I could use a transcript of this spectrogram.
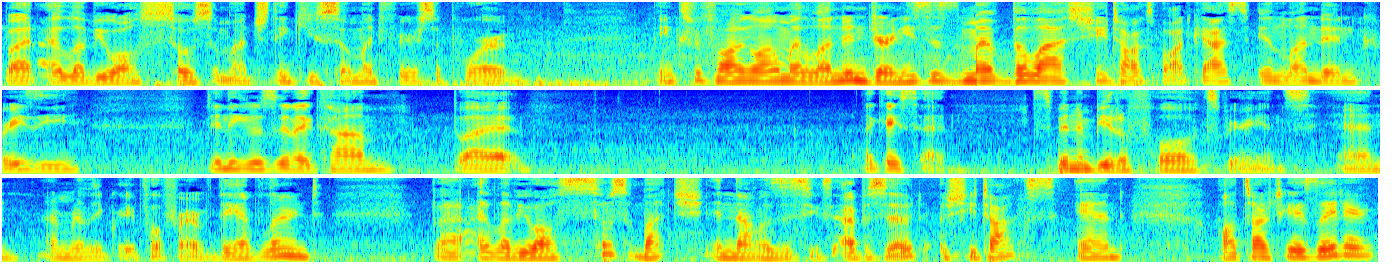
But I love you all so, so much. Thank you so much for your support. Thanks for following along my London journeys. This is my the last She Talks podcast in London. Crazy. Didn't think it was gonna come, but like I said, it's been a beautiful experience, and I'm really grateful for everything I've learned. But I love you all so so much, and that was this week's episode of She Talks, and I'll talk to you guys later.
